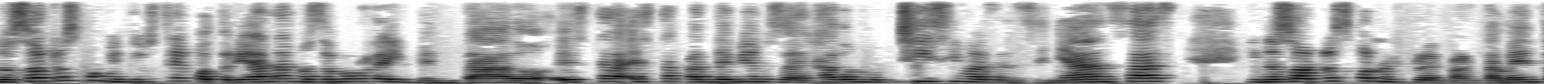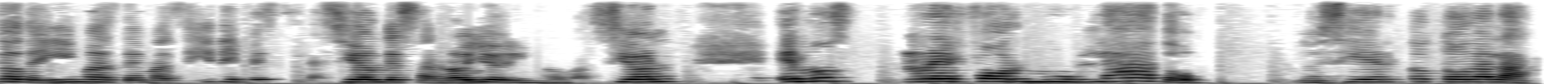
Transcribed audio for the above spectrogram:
Nosotros como industria ecuatoriana nos hemos reinventado. Esta, esta pandemia nos ha dejado muchísimas enseñanzas y nosotros con nuestro departamento de I D I, de investigación, desarrollo e innovación, hemos reformulado ¿no es cierto? Toda la,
